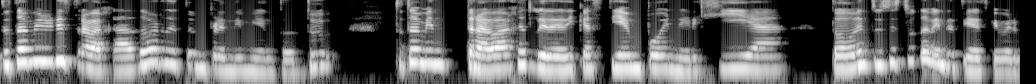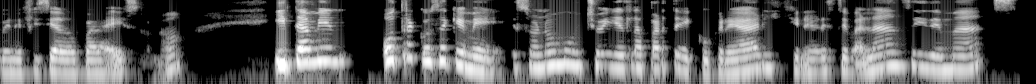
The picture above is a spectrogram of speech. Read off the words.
tú también eres trabajador de tu emprendimiento. Tú, tú también trabajas, le dedicas tiempo, energía, todo. Entonces tú también te tienes que ver beneficiado para eso, ¿no? Y también otra cosa que me sonó mucho y es la parte de co-crear y generar este balance y demás.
